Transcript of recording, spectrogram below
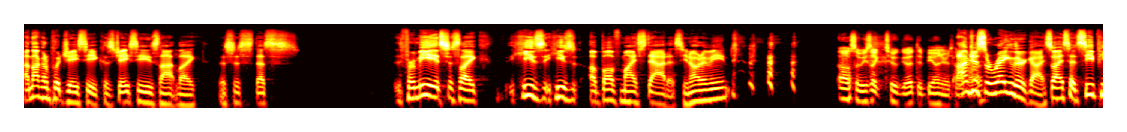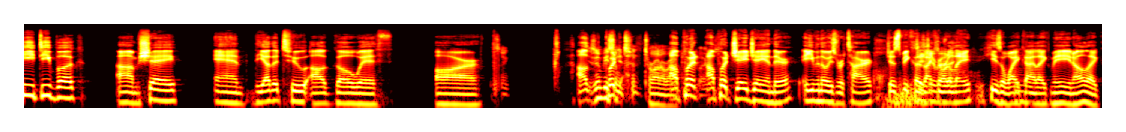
I'm not gonna put JC because JC is not like that's just that's for me. It's just like he's he's above my status. You know what I mean? Oh, so he's like too good to be on your top. I'm just a regular guy. So I said CP, D Book, um, Shai, and the other two I'll go with are like, I'll there's gonna be put some t- Toronto Raptors. I'll put players. I'll put JJ in there, even though he's retired, just because I can Redick. relate. He's a white guy Mhm. like me, you know, like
